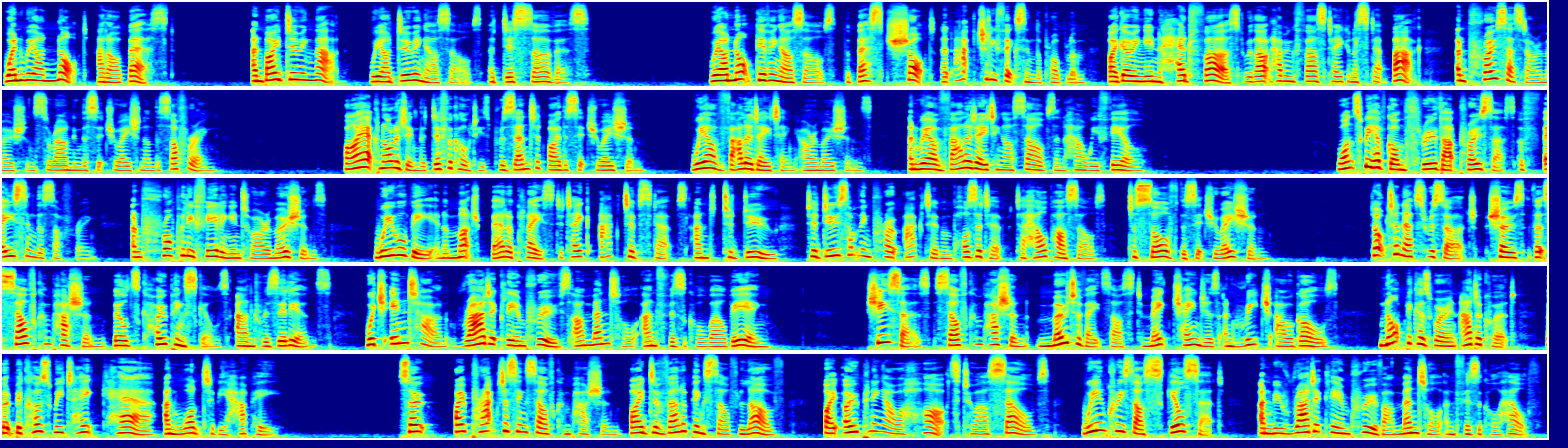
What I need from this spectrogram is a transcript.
when we are not at our best. And by doing that, we are doing ourselves a disservice. We are not giving ourselves the best shot at actually fixing the problem by going in head first without having first taken a step back and processed our emotions surrounding the situation and the suffering. By acknowledging the difficulties presented by the situation, we are validating our emotions and we are validating ourselves and how we feel. Once we have gone through that process of facing the suffering and properly feeling into our emotions, we will be in a much better place to take active steps and to do to do something proactive and positive to help ourselves to solve the situation. Dr. Neff's research shows that self compassion builds coping skills and resilience, which in turn radically improves our mental and physical well being. She says self compassion motivates us to make changes and reach our goals, not because we're inadequate, but because we take care and want to be happy. So, by practicing self compassion, by developing self love, by opening our hearts to ourselves, we increase our skill set and we radically improve our mental and physical health.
